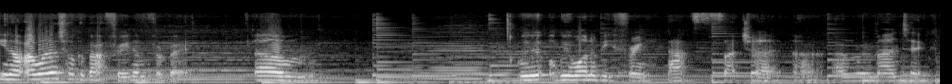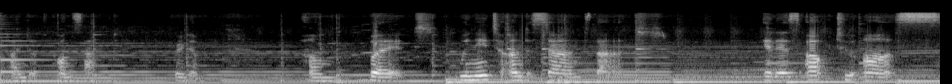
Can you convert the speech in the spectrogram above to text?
You know, I want to talk about freedom for a bit. Um, we, we want to be free. That's such a, a, a romantic kind of concept, freedom. Um, but we need to understand that it is up to us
